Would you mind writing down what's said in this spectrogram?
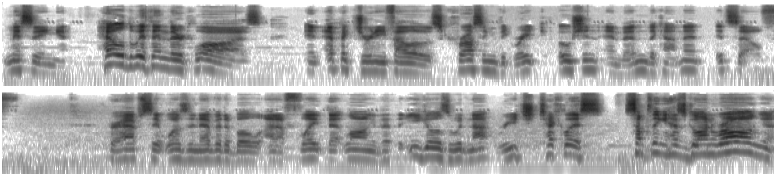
missing, held within their claws. An epic journey follows, crossing the great ocean and then the continent itself. Perhaps it was inevitable on a flight that long that the Eagles would not reach Teclis. Something has gone wrong!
